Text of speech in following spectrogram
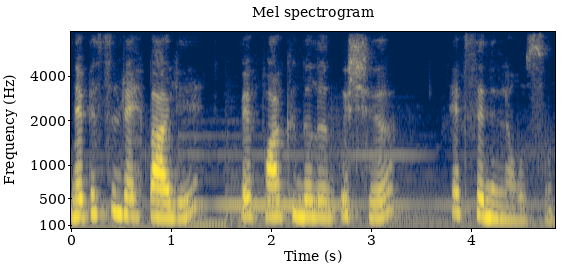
Nefesin rehberliği ve farkındalığın ışığı hep seninle olsun.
